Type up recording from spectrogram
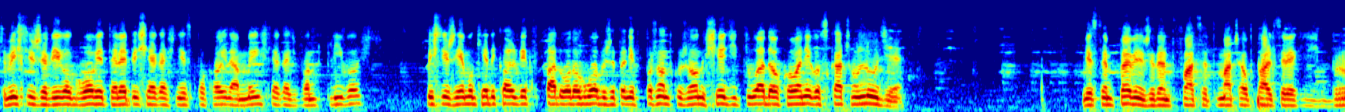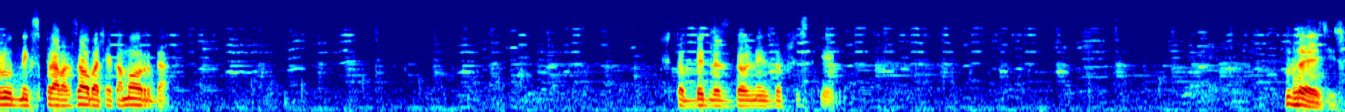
Czy myślisz, że w jego głowie telepie się jakaś niespokojna myśl, jakaś wątpliwość? Myślisz, że jemu kiedykolwiek wpadło do głowy, że to nie w porządku, że on siedzi tu, a dookoła niego skaczą ludzie? Jestem pewien, że ten facet maczał palce w jakichś brudnych sprawach. Zobacz, jaka morda. Że to bydle zdolne jest do wszystkiego. Bredzisz.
